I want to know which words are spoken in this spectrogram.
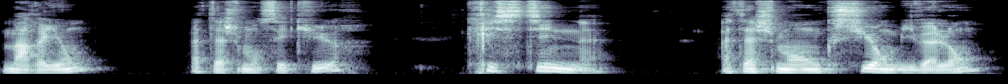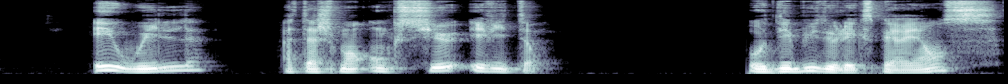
Marion, attachement sécure, Christine, attachement anxieux ambivalent, et Will, attachement anxieux évitant. Au début de l'expérience,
